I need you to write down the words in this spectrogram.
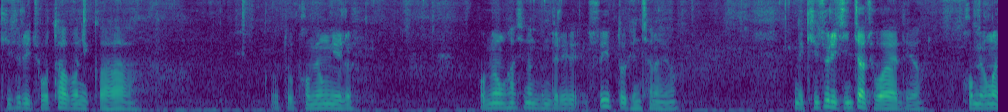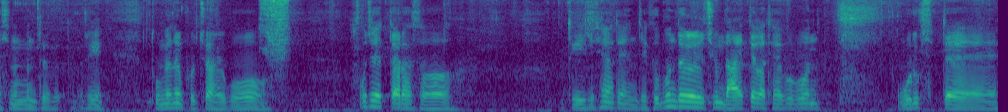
기술이 좋다 보니까 그것도 범용일 범용하시는 분들이 수입도 괜찮아요. 근데 기술이 진짜 좋아야 돼요. 범용하시는 분들이 도면을 볼 줄 알고 소재에 따라서 어떻게 일을 해야 되는지 그분들 지금 나이대가 대부분 5, 60대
